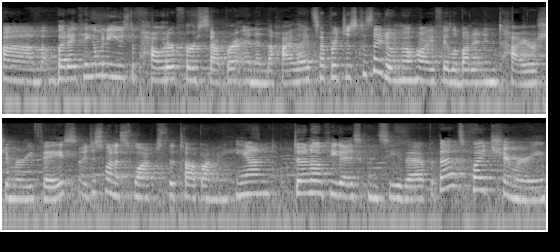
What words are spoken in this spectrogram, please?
Um, but I think I'm gonna use the powder first separate and then the highlight separate just because I don't know how I feel about an entire shimmery face. I just wanna swatch the top on my hand. Don't know if you guys can see that, but that's quite shimmery.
